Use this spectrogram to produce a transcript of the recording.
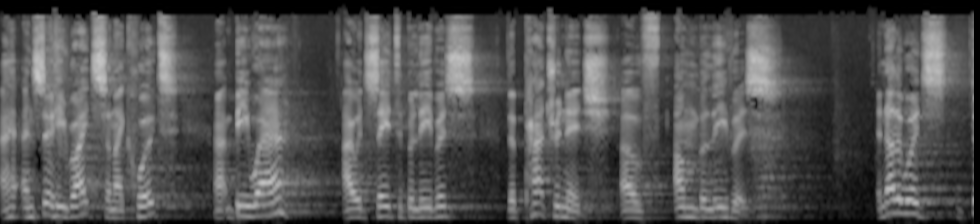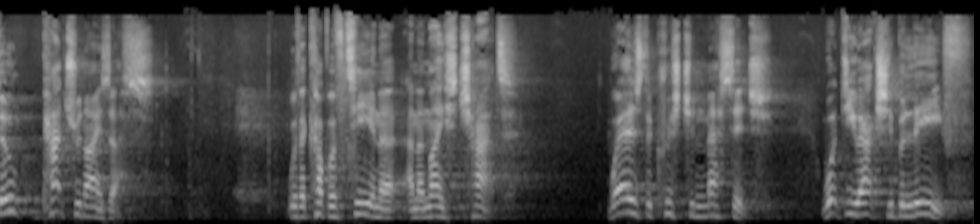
And so he writes, and I quote uh, Beware, I would say to believers, the patronage of unbelievers. In other words, don't patronize us with a cup of tea and a, and a nice chat. Where's the Christian message? What do you actually believe?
